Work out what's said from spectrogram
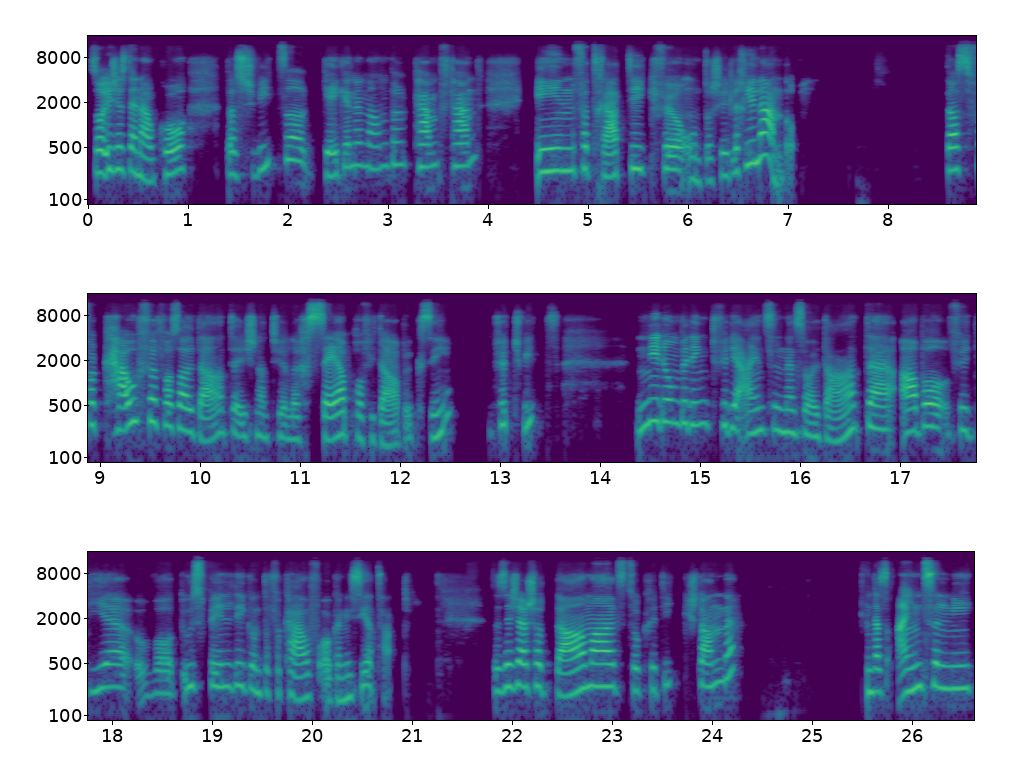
So ist es dann auch gekommen, dass Schweizer gegeneinander gekämpft haben in Vertretung für unterschiedliche Länder. Das Verkaufen von Soldaten ist natürlich sehr profitabel für die Schweiz. Nicht unbedingt für die einzelnen Soldaten, aber für die, die die Ausbildung und den Verkauf organisiert hat. Das ist ja schon damals zur Kritik gestanden, dass Einzelne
